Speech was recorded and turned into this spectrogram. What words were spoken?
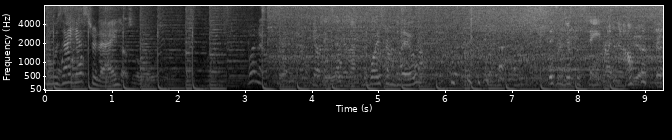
Oh, was that yesterday? The boys from Blue. this is just a state right now. Say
